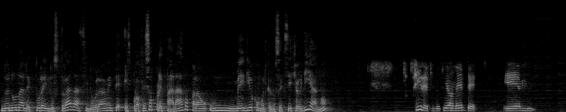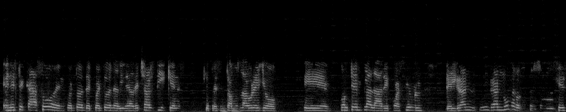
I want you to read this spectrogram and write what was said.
no en una lectura ilustrada, sino verdaderamente es profeso preparado para un medio como el que nos exige hoy día, ¿no? Sí, definitivamente. Em, en este caso, en cuento, del cuento de Navidad de Charles Dickens, que presentamos Laura y yo, eh, contempla la adecuación del gran, un gran número de personajes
